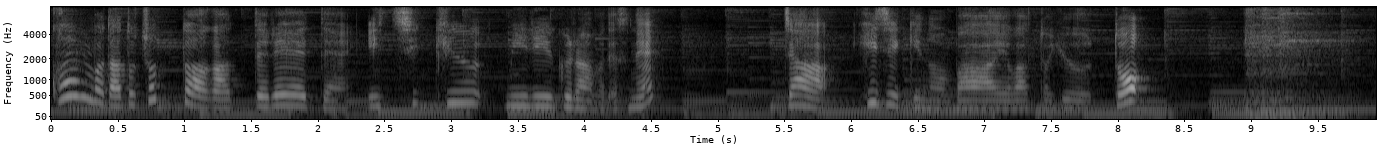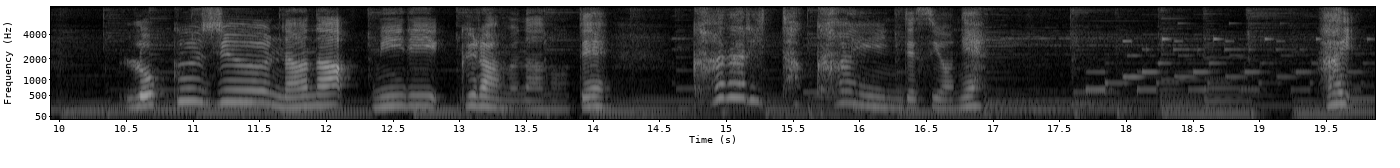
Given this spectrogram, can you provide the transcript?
昆布だとちょっと上がって 0.19mg ですね。じゃあひじきの場合はというと 67mg なのでかなり高いんですよね。はい。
